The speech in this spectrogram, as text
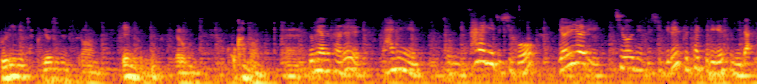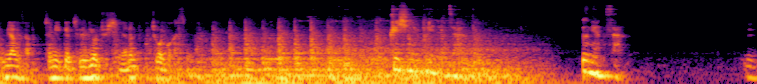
그림이 딱 그려지는 그런 게임이거든요. 여러분 꼭 한번 네, 음향사를 많이 좀 사랑해 주시고 열렬히 지원해 주시기를 부탁드리겠습니다. 음양사 재미있게 즐겨주시면 좋을 것 같습니다. 귀신을 부리는 자 음양사 네.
